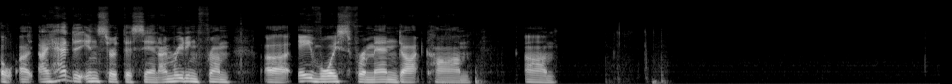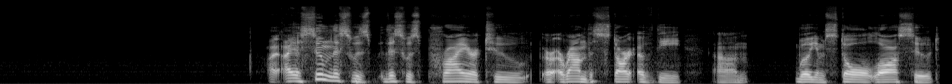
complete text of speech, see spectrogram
Oh, I, I had to insert this in. I'm reading from uh, avoiceformen.com. Um, I, I assume this was this was prior to or around the start of the um, William Stowell lawsuit.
